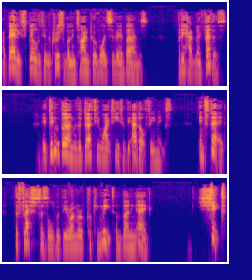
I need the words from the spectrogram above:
I barely spilled it in the crucible in time to avoid severe burns, but it had no feathers. It didn't burn with the dirty white heat of the adult phoenix. Instead, the flesh sizzled with the aroma of cooking meat and burning egg. Shit!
